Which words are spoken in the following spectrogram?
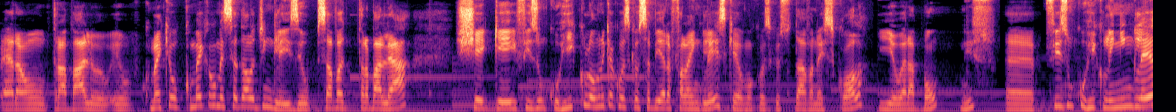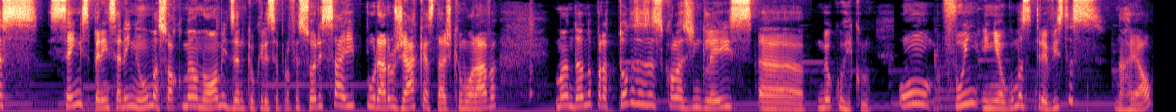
Era um trabalho. Eu, como, é que eu, como é que eu comecei a dar aula de inglês? Eu precisava trabalhar. Cheguei, fiz um currículo. A única coisa que eu sabia era falar inglês, que é uma coisa que eu estudava na escola, e eu era bom nisso. É, fiz um currículo em inglês, sem experiência nenhuma, só com meu nome, dizendo que eu queria ser professor, e saí por Arujá, que é a cidade que eu morava, mandando para todas as escolas de inglês uh, meu currículo. Um, fui em algumas entrevistas, na real,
